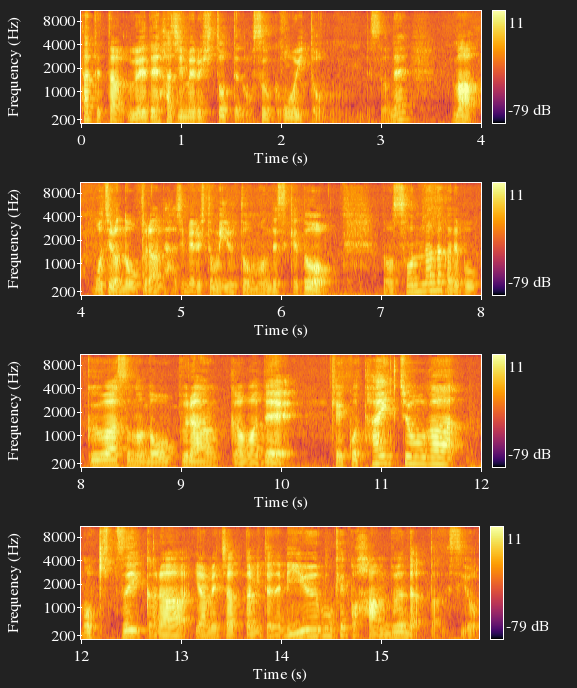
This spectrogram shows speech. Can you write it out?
立てた上で始める人ってのもすごく多いと思うんですよね。まあもちろんノープランで始める人もいると思うんですけどそんな中で僕はそのノープラン側で結構体調がもうきついから辞めちゃったみたいな理由も結構半分だったんですよ。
